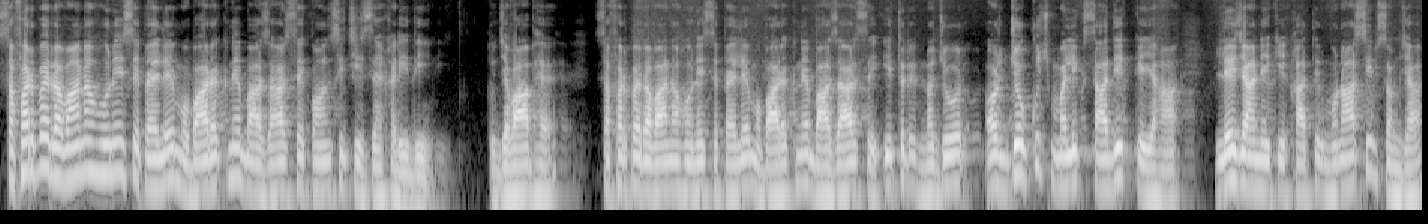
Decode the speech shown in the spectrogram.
सफ़र पर रवाना होने से पहले मुबारक ने बाज़ार से कौन सी चीज़ें खरीदी? तो जवाब है, सफ़र पर रवाना होने से पहले मुबारक ने बाज़ार से इत्र, नजोर और जो कुछ मलिक सादिक के यहाँ ले जाने की खातिर मुनासिब समझा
